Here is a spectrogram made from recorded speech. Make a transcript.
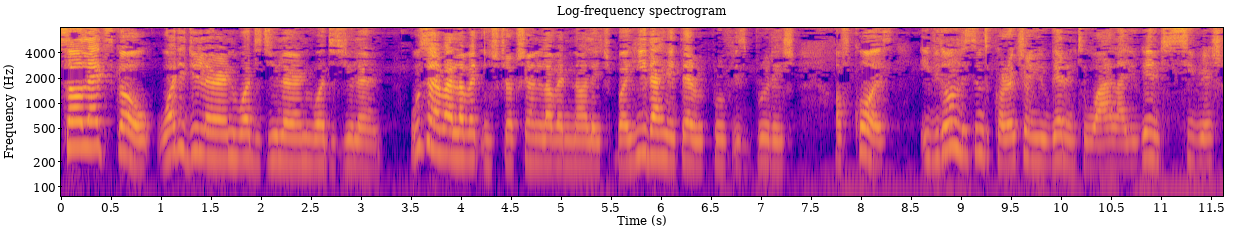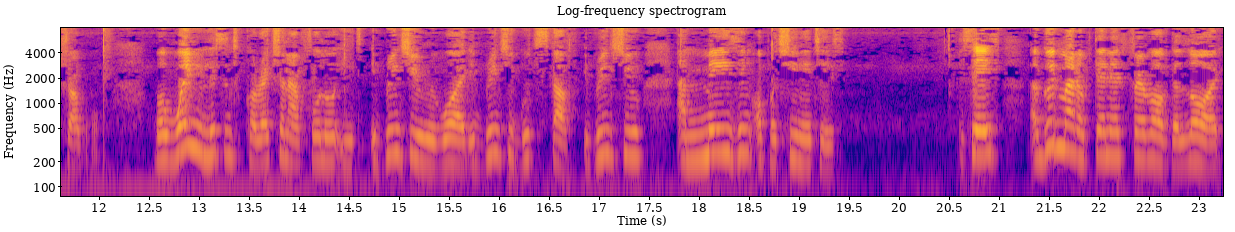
So let's go. What did you learn? What did you learn? What did you learn? Whosoever loveth instruction loveth knowledge, but he that hateth reproof is brutish. Of course, if you don't listen to correction, you get into wahala, you get into serious trouble. But when you listen to correction and follow it, it brings you reward, it brings you good stuff, it brings you amazing opportunities. It says, A good man obtaineth favor of the Lord,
